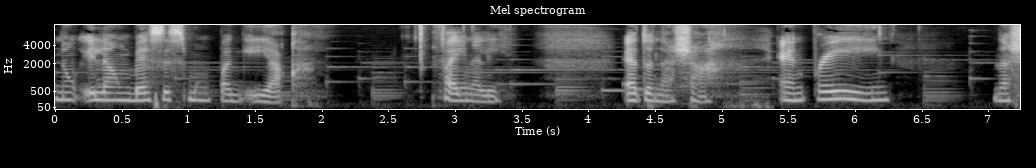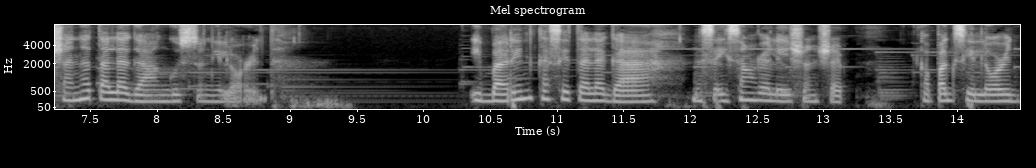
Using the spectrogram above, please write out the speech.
nung ilang beses mong pag-iyak, finally, eto na siya. And praying na siya na talaga ang gusto ni Lord. Iba rin kasi talaga na sa isang relationship kapag si Lord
